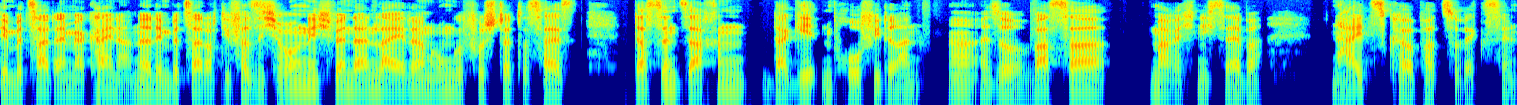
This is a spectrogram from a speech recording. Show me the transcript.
den bezahlt einem ja keiner. Ne? Den bezahlt auch die Versicherung nicht, wenn da ein Laie dran rumgefuscht hat. Das heißt, das sind Sachen, da geht ein Profi dran. Ne? Also Wasser mache ich nicht selber einen Heizkörper zu wechseln.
